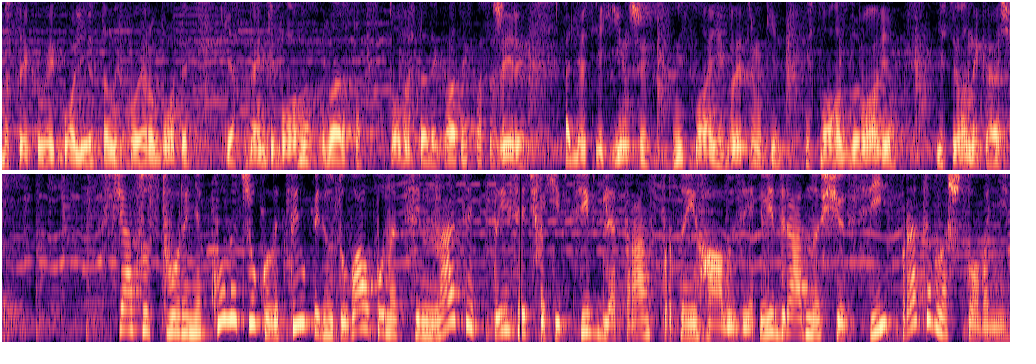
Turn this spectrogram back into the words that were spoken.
безстикової колії та легкої роботи, для студентів господарства добрих та адекватних пасажирів, а для всіх інших міцної витримки, міцного здоров'я і всього найкращого. Часу створення коледжу колектив підготував понад 17 тисяч фахівців для транспортної галузі. Відрадно, що всі працевлаштовані.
